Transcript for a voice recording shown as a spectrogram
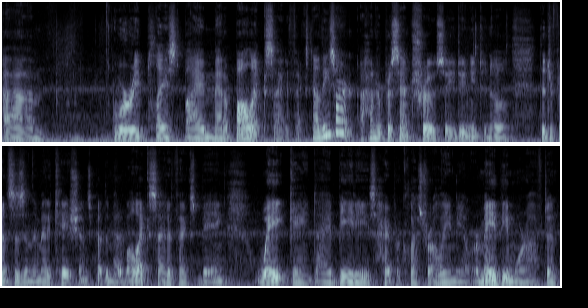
um, were replaced by metabolic side effects. Now, these aren't 100% true, so you do need to know the differences in the medications, but the metabolic side effects being weight gain, diabetes, hypercholesterolemia, or maybe more often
